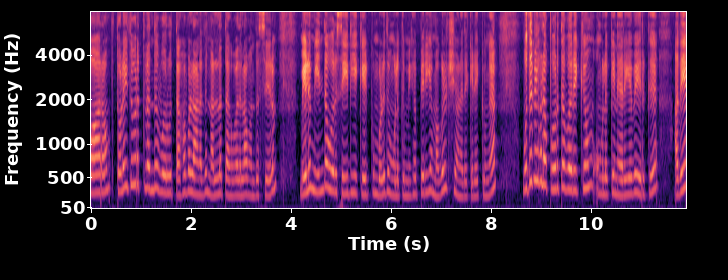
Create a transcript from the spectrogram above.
வாரம் தொலைதூரத்துலேருந்து ஒரு தகவலானது நல்ல தகவலாக வந்து சேரும். மேலும் இந்த ஒரு செய்தியை கேட்கும் பொழுது உங்களுக்கு மிகப்பெரிய மகிழ்ச்சியானது கிடைக்குங்க. உதவிகளை பொறுத்த வரைக்கும் உங்களுக்கு நிறையவே இருக்குது அதே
